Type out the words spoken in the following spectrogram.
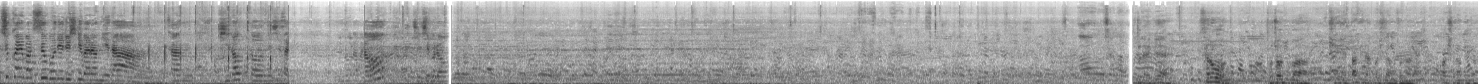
큰 축하의 박수 보내주시기 바랍니다. 참 길었던 시상. 진심으로. 들에게 새로운 도전과 기회의 땅이 될 것이라고 저는 확신합니다.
